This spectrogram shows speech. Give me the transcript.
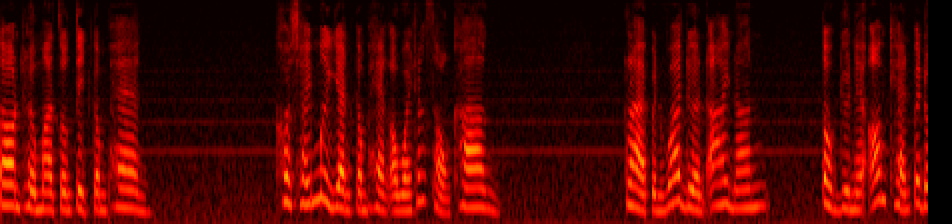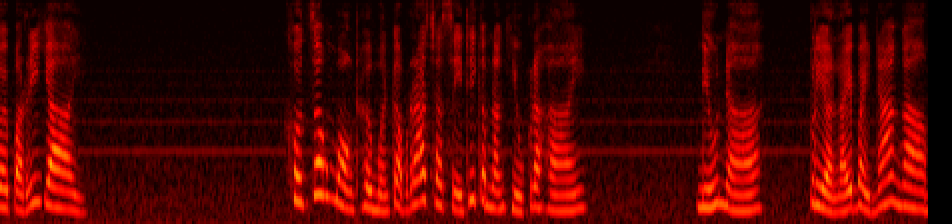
ตอนเธอมาจนติดกำแพง เขาใช้มือยันกำแพงเอาไว้ทั้งสองข้าง กลายเป็นว่าเดือนอ้ายนั้น ตกอยู่ในอ้อมแขนไปโดยปริยาย เขาจ้องมองเธอเหมือนกับราชสีที่กำลังหิวกระหาย นิ้วหนา เกลี่ยไล้ใบหน้างาม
